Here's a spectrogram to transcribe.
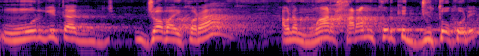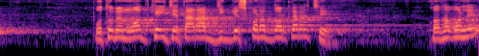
মুরগিটা জবাই করা, আমরা মার হারাম খোরকে জুতো করে। প্রথমে মদ খেয়েছে, তার আর জিজ্ঞেস করার দরকার আছে? কথা বলে?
